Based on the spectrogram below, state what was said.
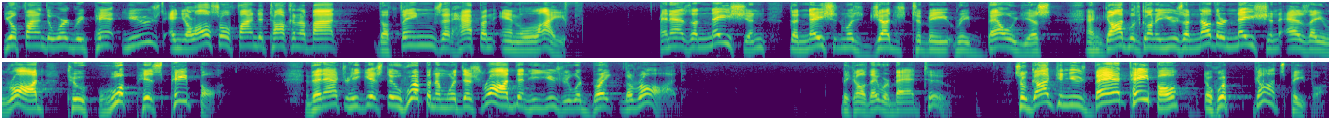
you'll find the word repent used, and you'll also find it talking about the things that happen in life. And as a nation, the nation was judged to be rebellious, and God was going to use another nation as a rod to whoop his people. then, after he gets through whooping them with this rod, then he usually would break the rod because they were bad too. So, God can use bad people to whip God's people.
